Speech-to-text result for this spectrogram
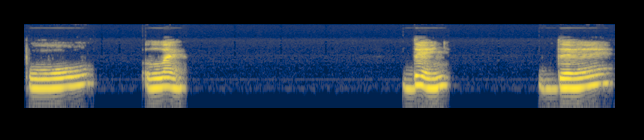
Поле. День, день.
